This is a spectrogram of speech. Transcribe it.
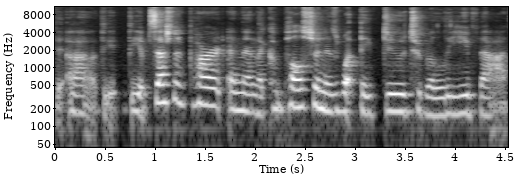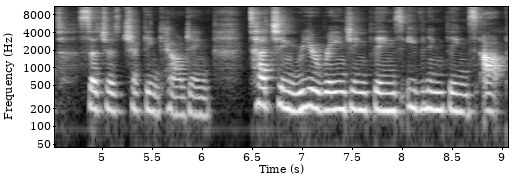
the, uh, the, the obsession part and then the compulsion is what they do to relieve that, such as checking, counting, touching, rearranging things, evening things up,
